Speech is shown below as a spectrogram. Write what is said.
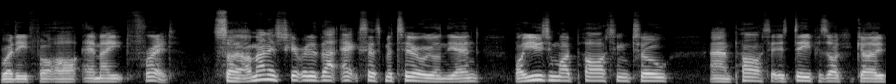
Ready for our M8 thread. So I managed to get rid of that excess material on the end by using my parting tool and part it as deep as I could go.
